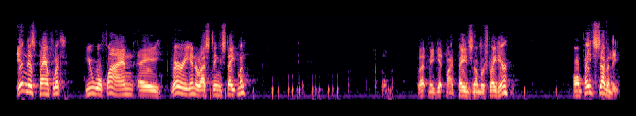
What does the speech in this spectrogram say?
In this pamphlet, you will find a very interesting statement. Let me get my page number straight here. On page 70,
